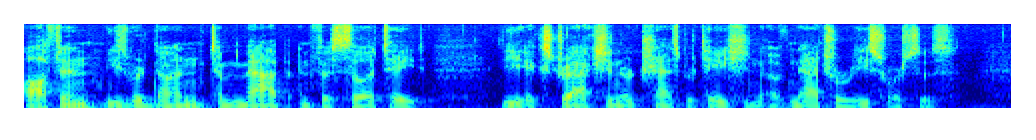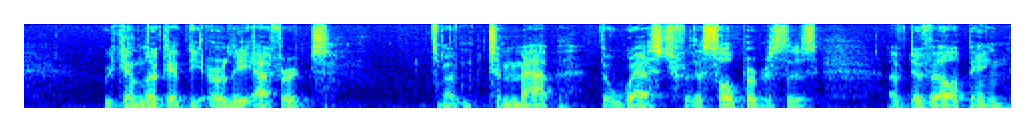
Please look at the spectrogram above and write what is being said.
Often, these were done to map and facilitate the extraction or transportation of natural resources. We can look at the early efforts of, to map the West for the sole purposes of developing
